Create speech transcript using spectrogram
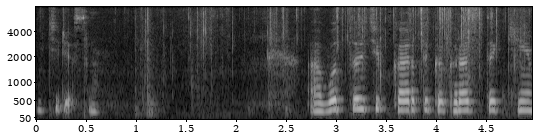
Интересно. А вот эти карты как раз таки...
